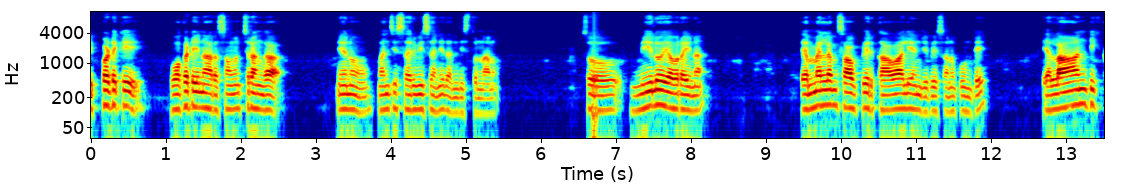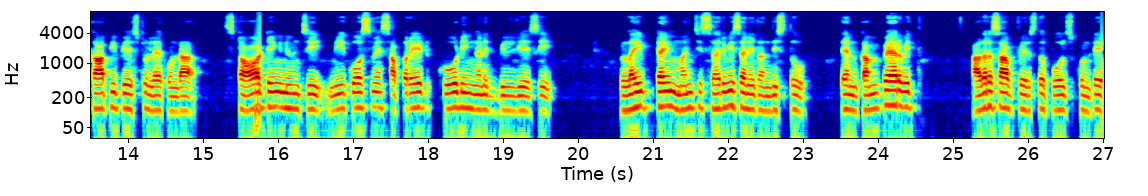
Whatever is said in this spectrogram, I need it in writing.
ఇప్పటికీ ఒకటిన్నర సంవత్సరంగా నేను మంచి సర్వీస్ అనేది అందిస్తున్నాను. సో మీలో ఎవరైనా ఎంఎల్ఎం సాఫ్ట్వేర్ కావాలి అని చెప్పేసి అనుకుంటే ఎలాంటి కాపీ పేస్ట్ లేకుండా స్టార్టింగ్ నుంచి మీకోసమే సపరేట్ కోడింగ్ అనేది బిల్డ్ చేసి లైఫ్ టైం మంచి సర్వీస్ అనేది అందిస్తూ దెన్ కంపేర్ విత్ అదర్ సాఫ్ట్వేర్స్తో పోల్చుకుంటే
